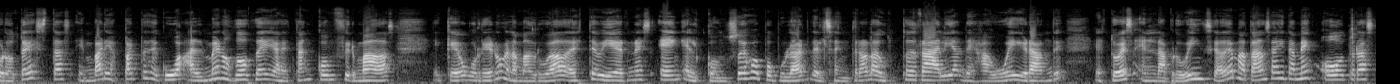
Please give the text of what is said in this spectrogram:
protestas en varias partes de Cuba, al menos dos de ellas están confirmadas eh, que ocurrieron en la madrugada de este viernes en el Consejo Popular del Central Australia de Hawái Grande, esto es en la provincia de Matanzas y también otras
